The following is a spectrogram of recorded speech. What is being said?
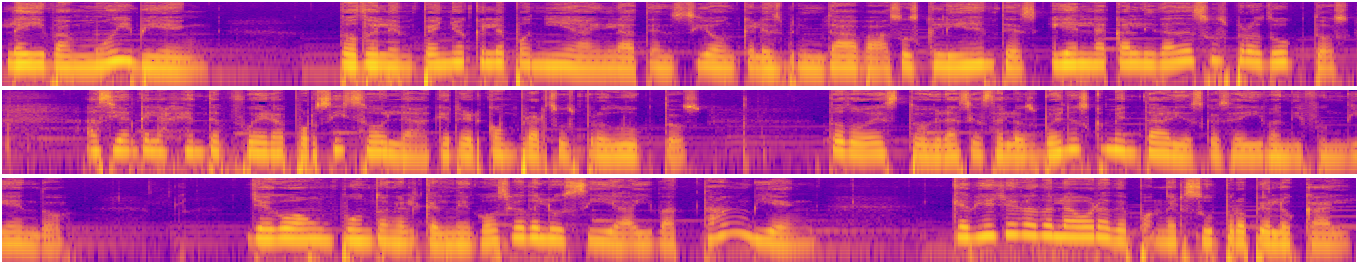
Le iba muy bien. Todo el empeño que le ponía en la atención que les brindaba a sus clientes y en la calidad de sus productos hacían que la gente fuera por sí sola a querer comprar sus productos. Todo esto gracias a los buenos comentarios que se iban difundiendo. Llegó a un punto en el que el negocio de Lucía iba tan bien que había llegado la hora de poner su propio local,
